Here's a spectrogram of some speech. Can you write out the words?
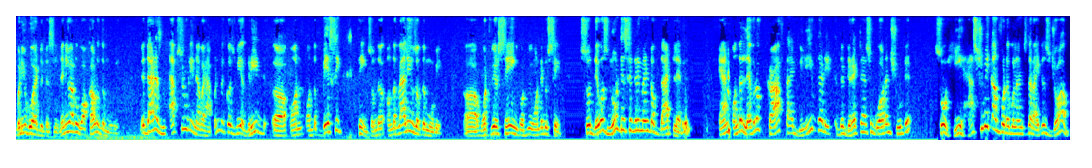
but you go ahead with the scene. Then you have to walk out of the movie. That has absolutely never happened because we agreed uh, on on the basic things, on the on the values of the movie, uh, what we are saying, what we wanted to say. So there was no disagreement of that level. And on the level of craft, I believe that it, the director has to go out and shoot it so he has to be comfortable, and it's the writer's job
